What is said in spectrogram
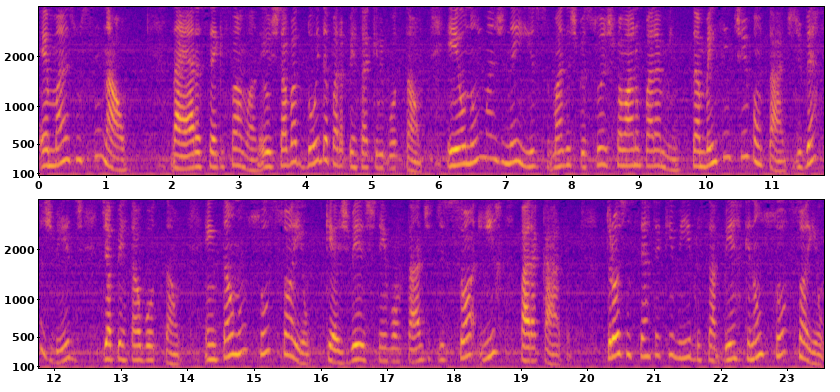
É mais um sinal. Nayara segue falando. Eu estava doida para apertar aquele botão. Eu não imaginei isso, mas as pessoas falaram para mim. Também senti vontade, diversas vezes, de apertar o botão. Então não sou só eu, que às vezes tem vontade de só ir para casa. Trouxe um certo equilíbrio saber que não sou só eu.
